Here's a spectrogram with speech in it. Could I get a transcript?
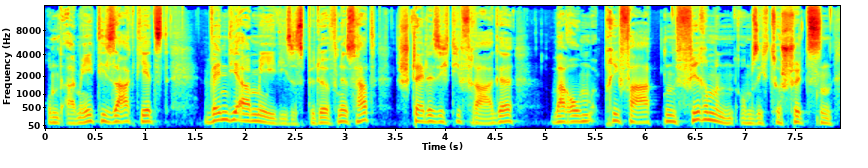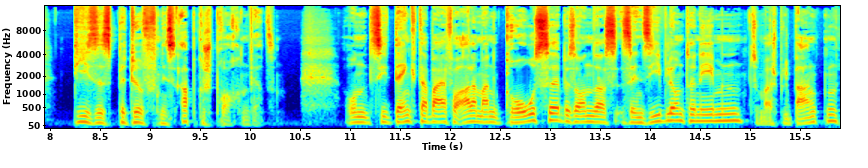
Und Ameti sagt jetzt, wenn die Armee dieses Bedürfnis hat, stelle sich die Frage, warum privaten Firmen, um sich zu schützen, dieses Bedürfnis abgesprochen wird. Und sie denkt dabei vor allem an große, besonders sensible Unternehmen, zum Beispiel Banken,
